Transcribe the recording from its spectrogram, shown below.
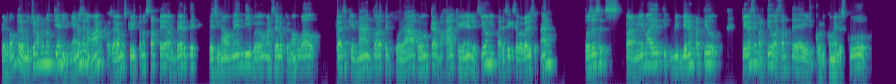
perdón, pero mucho nombre no tiene, menos en la banca, o sea, vemos que ahorita no está feo Alberde, lesionado Mendy, juega Marcelo que no ha jugado casi que nada en toda la temporada, juega un Carvajal que viene lesión y parece que se vuelve a lesionar, entonces, para mí el Madrid viene un partido, llega ese partido bastante débil, con, con el escudo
